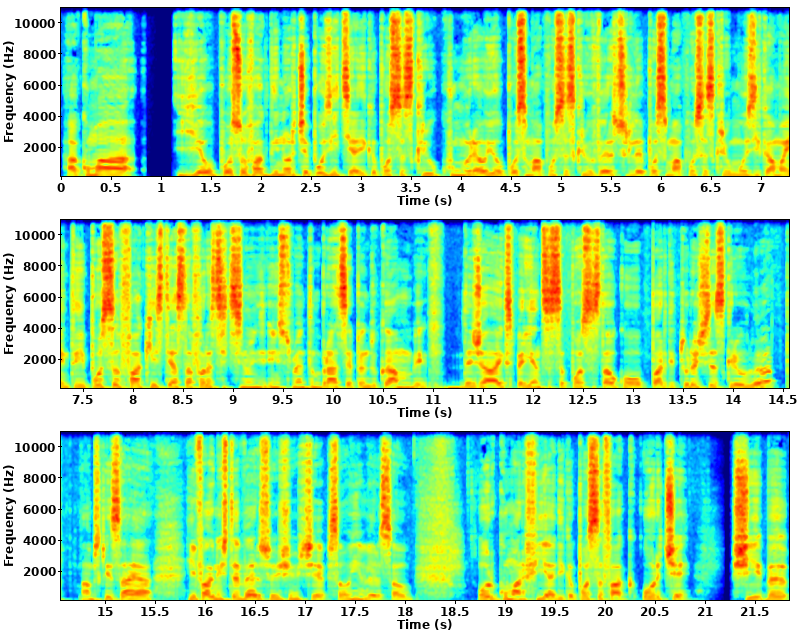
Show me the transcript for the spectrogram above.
Acum, eu pot să o fac din orice poziție, adică pot să scriu cum vreau eu, pot să mă apuc să scriu versurile, pot să mă apuc să scriu muzica mai întâi, pot să fac chestia asta fără să țin un instrument în brațe, pentru că am deja experiență să pot să stau cu o partitură și să scriu, am scris aia, îi fac niște versuri și încep, sau invers, sau oricum ar fi, adică pot să fac orice. Și bă,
